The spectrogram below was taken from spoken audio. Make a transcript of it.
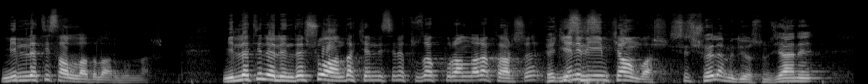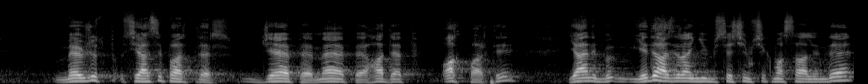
milleti salladılar bunlar. Milletin elinde şu anda kendisine tuzak kuranlara karşı Peki yeni siz- bir imkan var. Siz şöyle mi diyorsunuz? Yani mevcut siyasi partiler CHP, MHP, HDP, AK Parti yani bu 7 Haziran gibi bir seçim çıkması halinde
